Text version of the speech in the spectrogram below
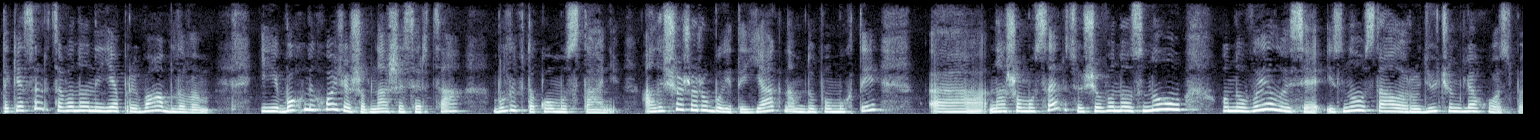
таке серце воно не є привабливим, і Бог не хоче, щоб наші серця були в такому стані. Але що ж робити? Як нам допомогти е, нашому серцю, щоб воно знов оновилося і знов стало родючим для Господа?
